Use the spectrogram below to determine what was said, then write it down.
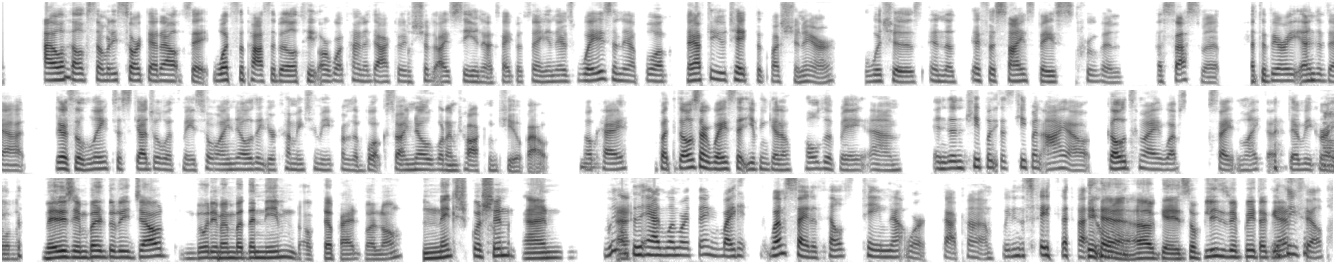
I will help somebody sort that out, say, what's the possibility or what kind of doctor should I see in that type of thing? And there's ways in that book after you take the questionnaire, which is in the, it's a science based proven assessment. At the very end of that, there's a link to schedule with me. So I know that you're coming to me from the book. So I know what I'm talking to you about. Okay. But those are ways that you can get a hold of me. Um, and then keep just keep an eye out. Go to my website and like it. That'd be great. Oh, very simple to reach out. Do remember the name, Dr. Pat Boulogne. Next question. And we have to add one more thing. My website is healthteamnetwork.com. We didn't say that. Yeah. Okay. So please repeat again. detail.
